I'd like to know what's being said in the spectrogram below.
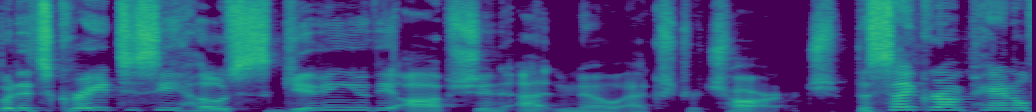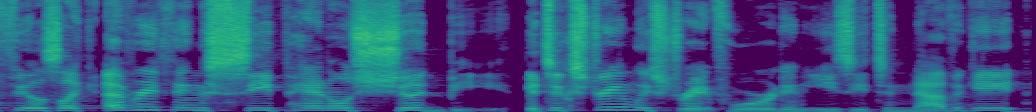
but it's great to see hosts giving you the option at no extra charge. The SiteGround panel feels like everything cPanel should be. It's extremely straightforward and easy to navigate,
